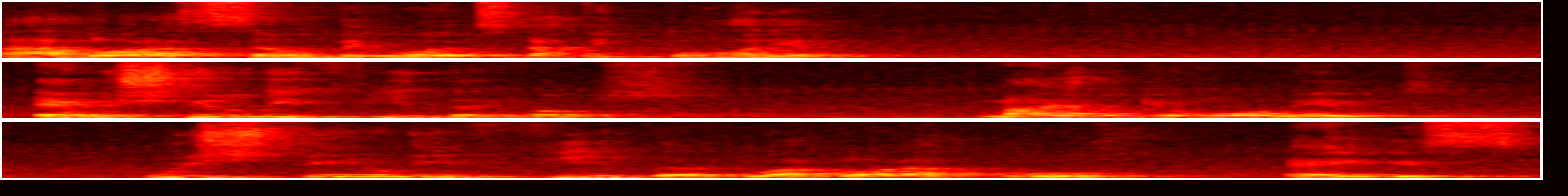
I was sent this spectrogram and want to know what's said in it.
A adoração veio antes da vitória. É um estilo de vida, irmãos, mais do que um momento. O estilo de vida do adorador é esse.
